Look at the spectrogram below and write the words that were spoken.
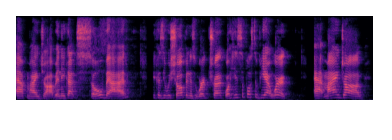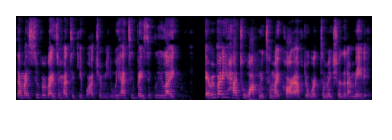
at my job, and it got so bad because he would show up in his work truck while he's supposed to be at work at my job that my supervisor had to keep watching me. We had to basically like everybody had to walk me to my car after work to make sure that I made it.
